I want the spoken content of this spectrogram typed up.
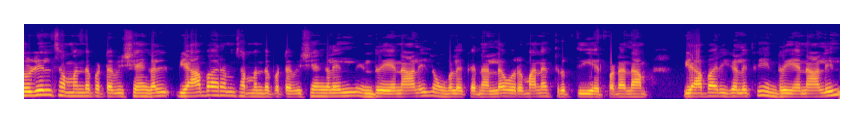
தொழில் சம்பந்தப்பட்ட விஷயங்கள் வியாபாரம் சம்பந்தப்பட்ட விஷயங்களில் இன்றைய நாளில் உங்களுக்கு நல்ல ஒரு மன திருப்தி ஏற்படலாம். வியாபாரிகளுக்கு இன்றைய நாளில்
